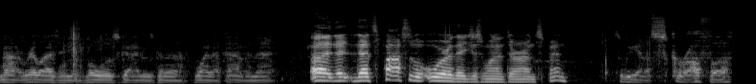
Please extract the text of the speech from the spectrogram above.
not realizing that Volo's guide was gonna wind up having that. Uh, that, that's possible, or they just wanted their own spin. So we got a Scruffa.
